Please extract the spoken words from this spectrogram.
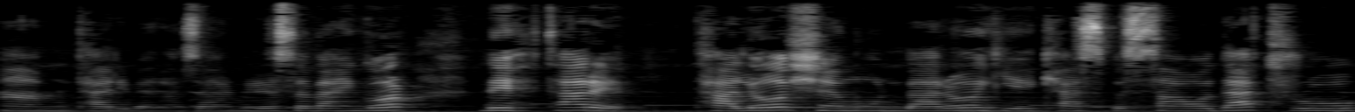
امنتری به نظر می‌رسه و انگار بهتره تلاشمون برای کسب سعادت رو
